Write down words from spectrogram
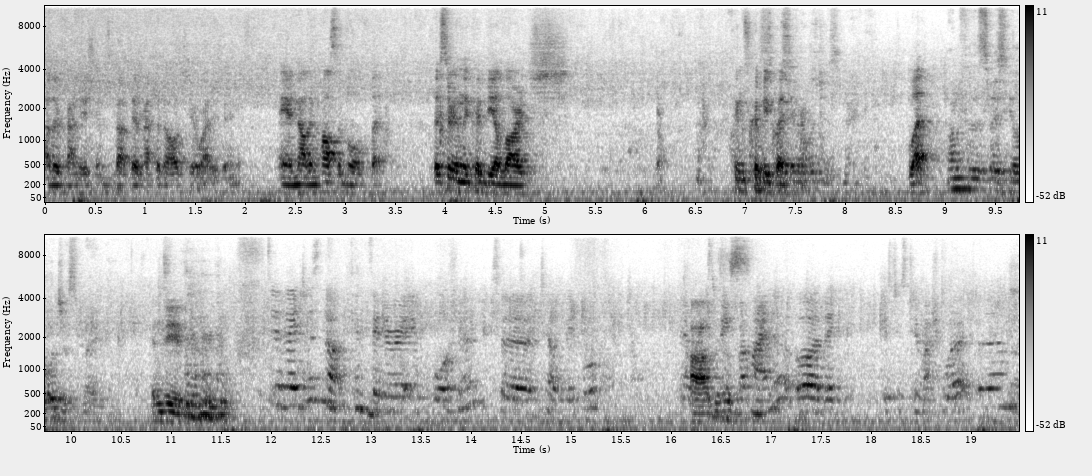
other foundations about their methodology or why they're doing it. And not impossible, but there certainly could be a large, yeah. things could be quite different. What? One for the sociologist, maybe. Indeed. Do they just not consider it important to tell people the this reasoning behind it, or they, it's just too much work for them?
